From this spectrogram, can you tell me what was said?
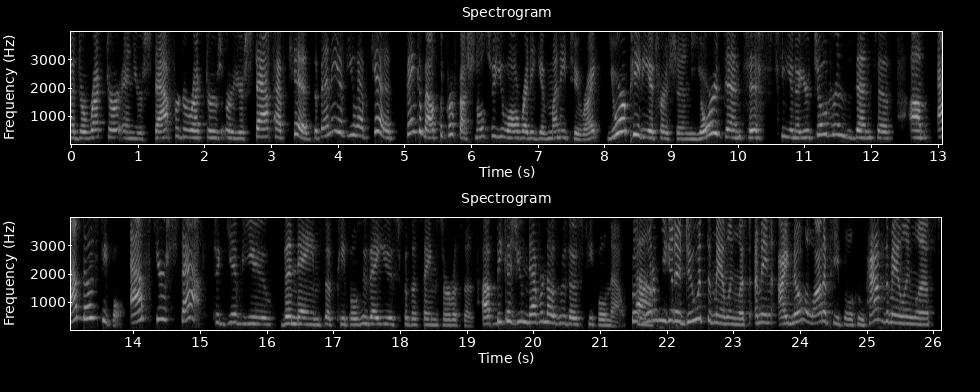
a, director and your staff are directors or your staff have kids, if any of you have kids, think about the professionals who you already give money to, right? Your pediatrician, your dentist, you know, your children's dentist, um, add those people. Ask your staff to give you the names of people who they use for the same services uh, because you never know who those people know. But um, what are we going to do with the mailing list? I mean, I know a lot of people who have the mailing list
